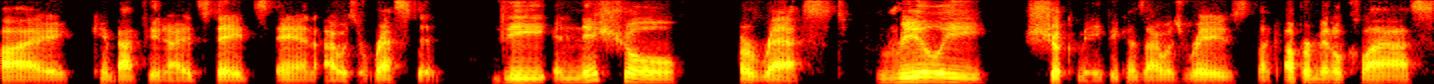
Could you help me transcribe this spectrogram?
I came back to the United States and I was arrested. The initial arrest really shook me because I was raised like upper middle class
